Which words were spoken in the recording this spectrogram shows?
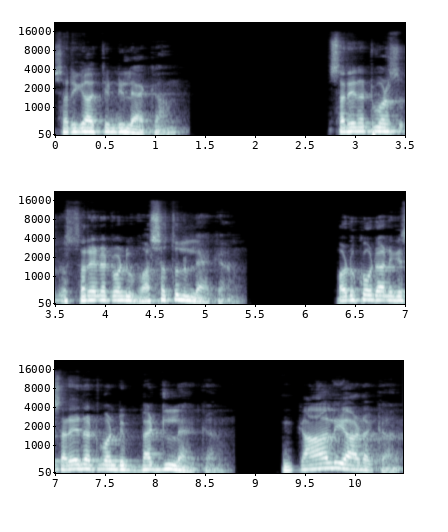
సరిగా తిండి లేక సరైనటువంటి సరైనటువంటి వసతులు లేక పడుకోవడానికి సరైనటువంటి బెడ్ లేక గాలి ఆడక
